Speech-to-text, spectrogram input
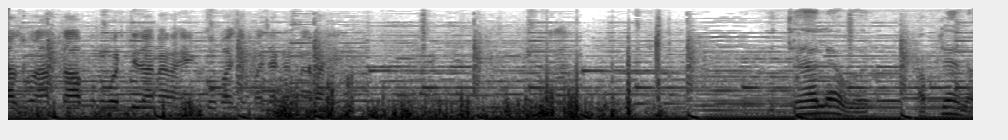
अजून आता आपण वरती जाणार आहे. खूप अशी मजा करणार आहे. इथे आल्यावर आपल्याला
